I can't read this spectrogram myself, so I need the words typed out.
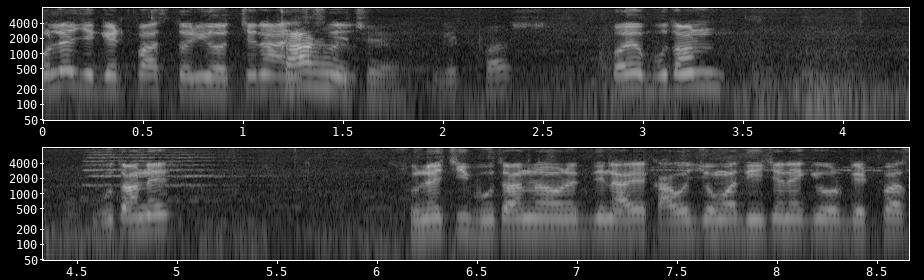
বলে যে গেট পাস তৈরি হচ্ছে না হয়েছে গেট পাস ওই ভুটান ভুটানের। শুনেছি ভুটান অনেকদিন আগে কাগজ জমা দিয়েছে নাকি ওর গেট পাস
